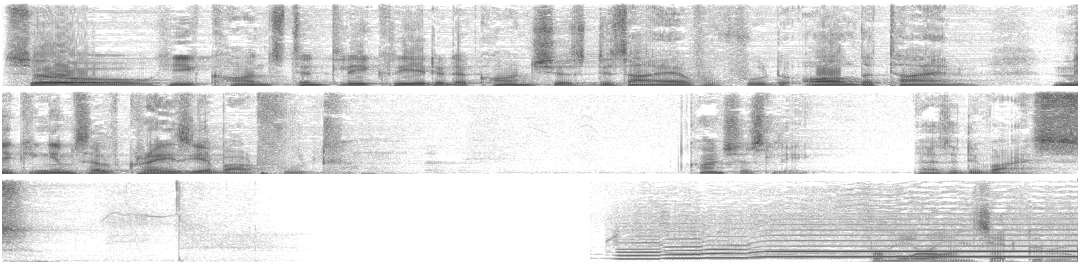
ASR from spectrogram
So he constantly created a conscious desire for food all the time, making himself crazy about food, consciously as a device. For more on Sadhguru,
